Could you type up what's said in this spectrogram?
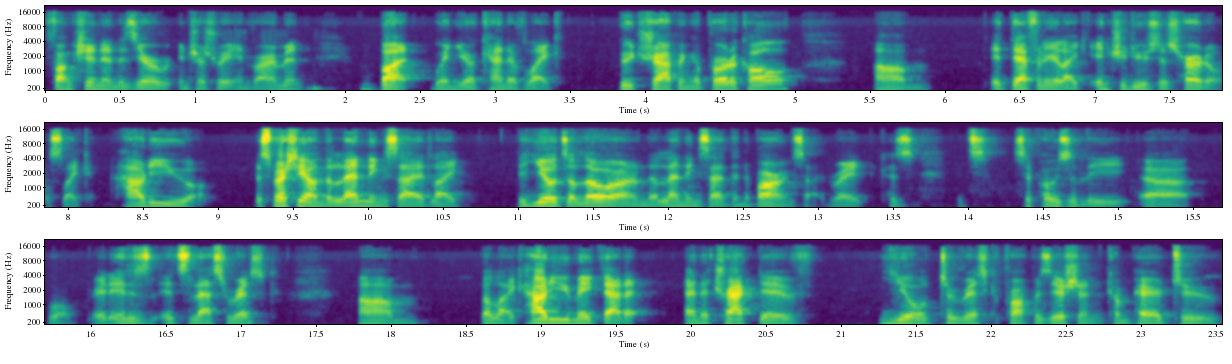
function in a zero interest rate environment. But when you're kind of like bootstrapping a protocol, um, it definitely like introduces hurdles. Like how do you, especially on the lending side, like the yields are lower on the lending side than the borrowing side, right? Because it's supposedly uh, well, it, it is it's less risk. Um, but like how do you make that an attractive yield to risk proposition compared to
